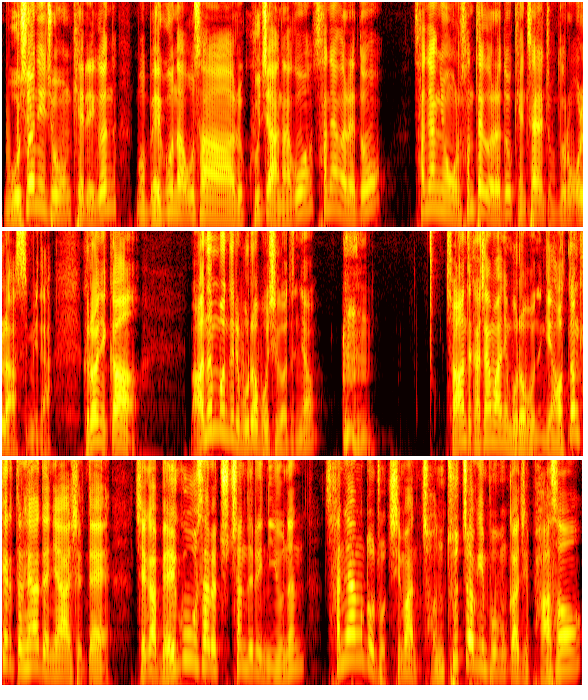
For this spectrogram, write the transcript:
모션이 좋은 캐릭은 뭐 매구나 우사를 굳이 안 하고 사냥을 해도 사냥용으로 선택을 해도 괜찮을 정도로 올라왔습니다. 그러니까 많은 분들이 물어보시거든요. 저한테 가장 많이 물어보는 게 어떤 캐릭터를 해야 되냐 하실 때 제가 매구우사를 추천드린 이유는 사냥도 좋지만 전투적인 부분까지 봐서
